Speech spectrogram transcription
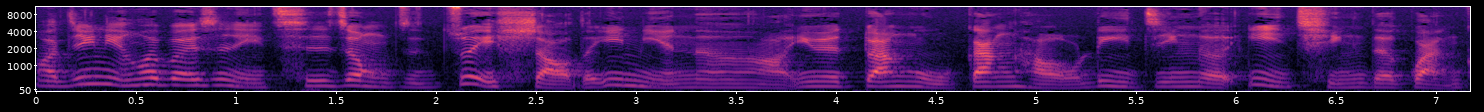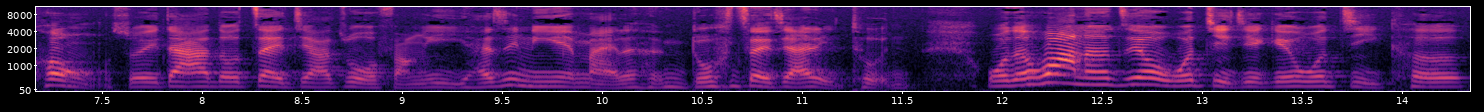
哇，今年会不会是你吃粽子最少的一年呢？啊，因为端午刚好历经了疫情的管控，所以大家都在家做防疫，还是你也买了很多在家里囤？我的话呢，只有我姐姐给我几颗，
